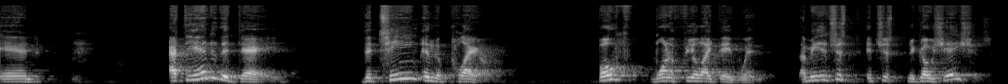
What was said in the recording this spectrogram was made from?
And at the end of the day, the team and the player both want to feel like they win. I mean, it's just it's just negotiations.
